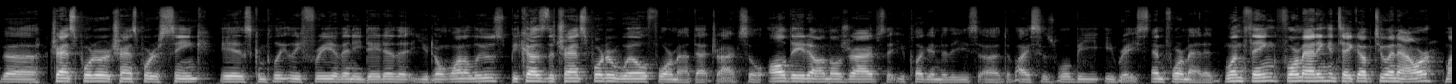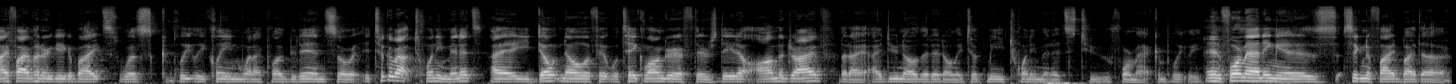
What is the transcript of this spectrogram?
the transporter or transporter sync is completely free of any data that you don't wanna lose because the transporter will format that drive. So all data on those drives that you plug in into these uh, devices will be erased and formatted. One thing, formatting can take up to an hour. My 500 gigabytes was completely clean when I plugged it in, so it took about 20 minutes. I don't know if it will take longer if there's data on the drive, but I, I do know that it only took me 20 minutes to format completely. And formatting is signified by the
